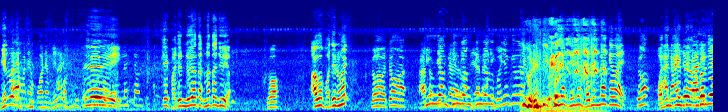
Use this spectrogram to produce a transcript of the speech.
મેલવો ને. મને કોને મેલવો. એ. કે ભજન જોયા તક નતા જોયા? તો? આવો ભજન હોય? તો તો ભજન ભજન ના કહેવાય. તો ભજન કેમ છે ખબર છે?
